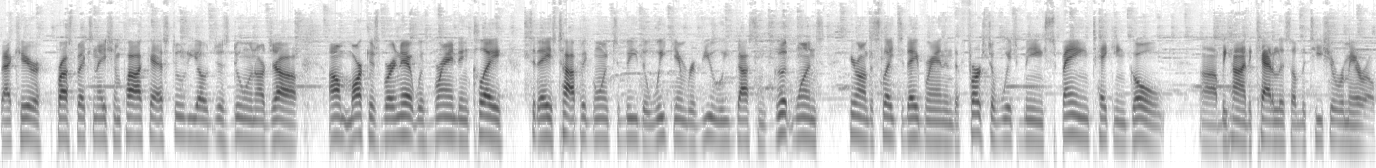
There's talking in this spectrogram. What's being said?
back here, Prospects Nation Podcast Studio, just doing our job. I'm Marcus Burnett with Brandon Clay. Today's topic going to be the Week in Review. We've got some good ones here on the slate today, Brandon. The first of which being Spain taking gold uh, behind the catalyst of Leticia Romero.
